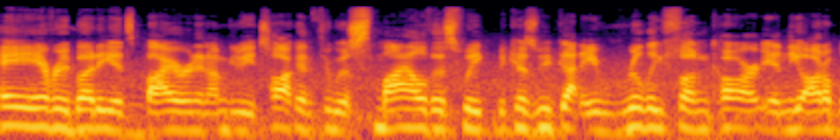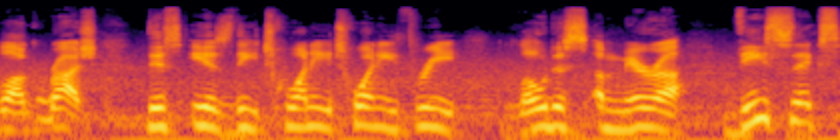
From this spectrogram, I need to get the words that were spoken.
Hey everybody, it's Byron and I'm going to be talking through a smile this week because we've got a really fun car in the Autoblog garage. This is the 2023 Lotus Emira V6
